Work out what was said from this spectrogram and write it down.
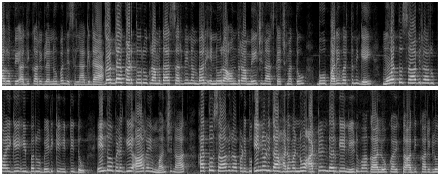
ಆರೋಪಿ ಅಧಿಕಾರಿಗಳನ್ನು ಬಂಧಿಸಲಾಗಿದೆ. ದೊಡ್ಡ ಕಡ್ತೂರು ಗ್ರಾಮದ ಸರ್ವೆ ನಂಬರ್ ಇನ್ನೂರ ಒಂದರ ಮೇಜಿನ ಸ್ಕೆಚ್ ಮತ್ತು ಭೂ ಪರಿವರ್ತನೆಗೆ ಮೂವತ್ತು ಸಾವಿರ ರೂಪಾಯಿಗೆ ಇಬ್ಬರು ಬೇಡಿಕೆ ಇಟ್ಟಿದ್ದು, ಇಂದು ಬೆಳಗ್ಗೆ ಆರ್ಐ ಮಂಜುನಾಥ್ ಹತ್ತು ಸಾವಿರ ಪಡೆದು ಇನ್ನುಳಿದ ಹಣವನ್ನು ಅಟೆಂಡರ್ಗೆ ನೀಡುವಾಗ ಲೋಕಾಯುಕ್ತ ಅಧಿಕಾರಿಗಳು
